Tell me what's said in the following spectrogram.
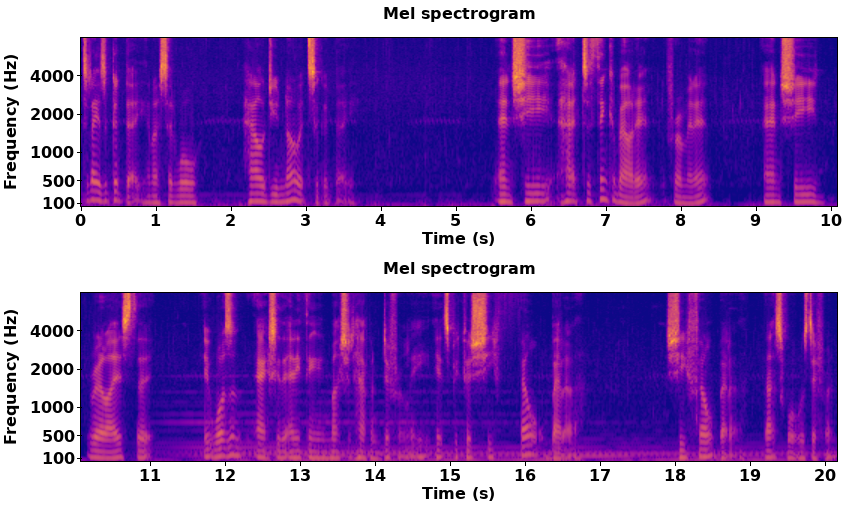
Today is a good day. And I said, Well, how do you know it's a good day? And she had to think about it for a minute and she realized that it wasn't actually that anything much had happened differently, it's because she felt better. She felt better. That's what was different.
